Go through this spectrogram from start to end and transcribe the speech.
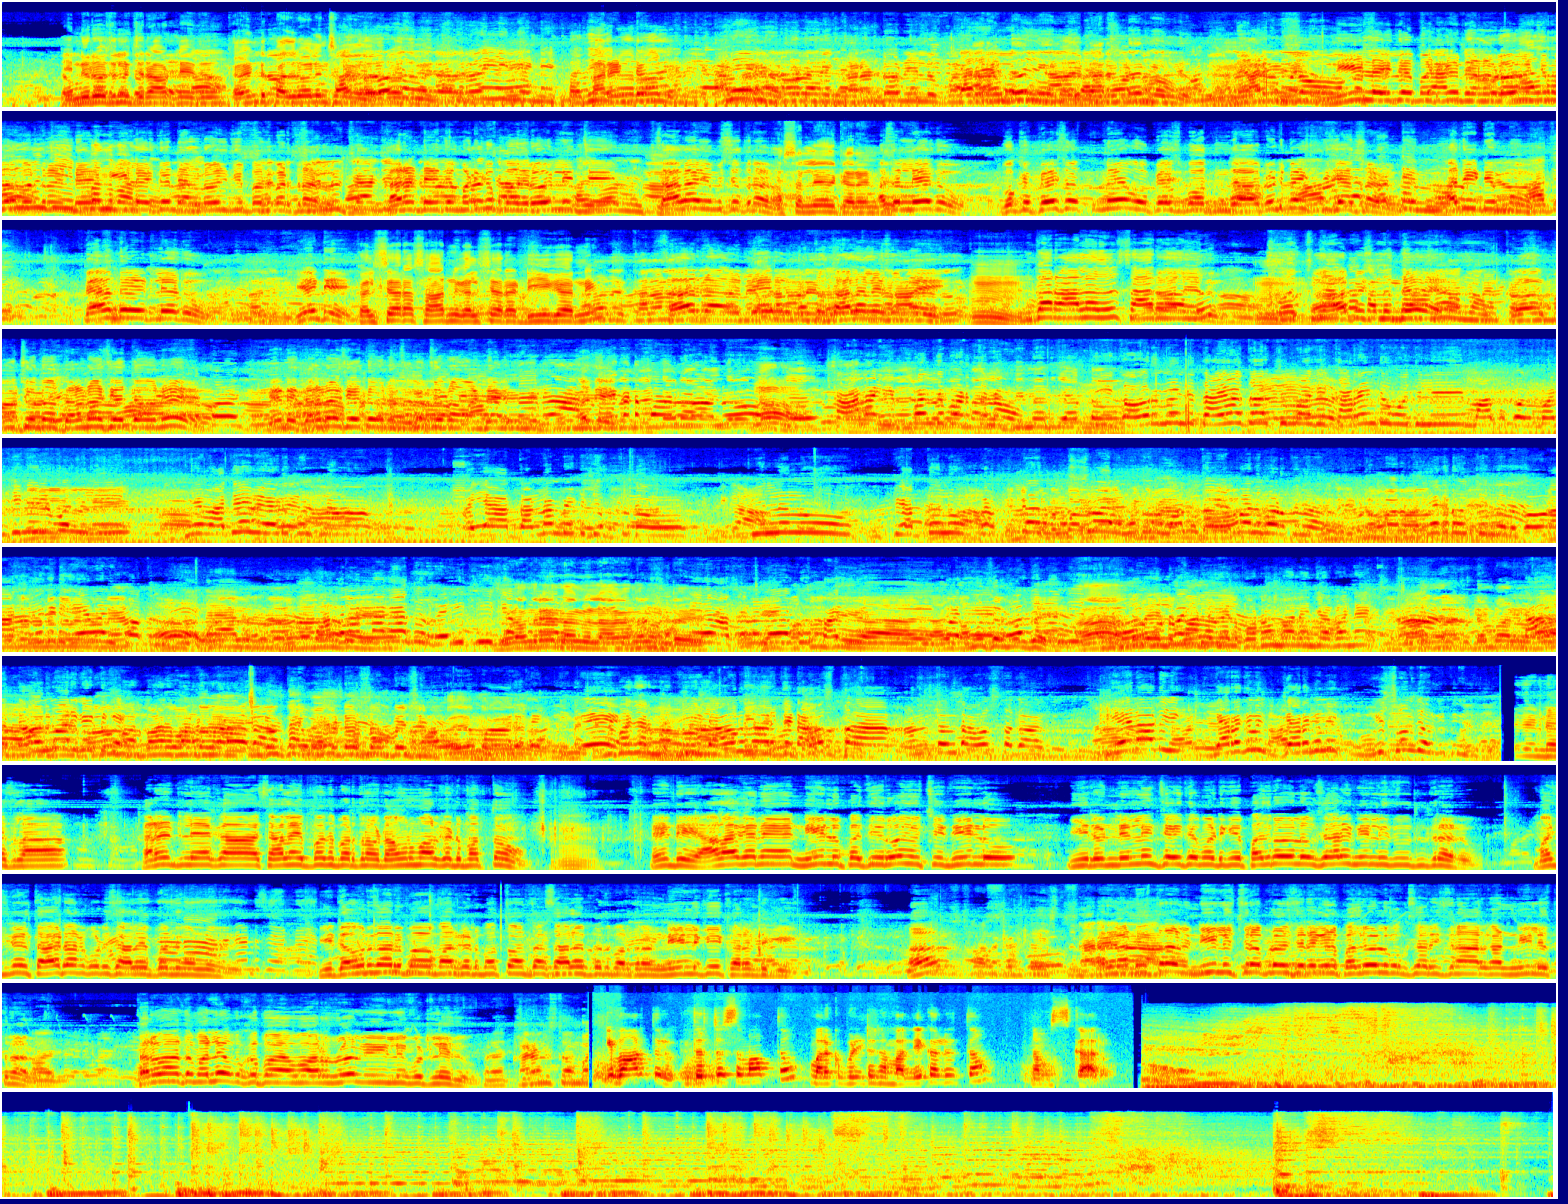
ఎన్ని రోజుల నుంచి రావట్లేదు? కరెంట్ పది రోజుల నుంచి లేదు, పది రోజుల నుంచి. కరెంటు? నీళ్ళు అయితే మటుకు నెల రోజుల నుంచి ఇబ్బంది పడుతున్నారు. నీళ్ళు అయితే నెల రోజుల నుంచి ఇబ్బంది పడుతున్నారు. కరెంట్ అయితే మటుకు పది రోజుల నుంచి చాలా హింసిస్తున్నారు. అసలు లేదు కరెంట్. అసలు లేదు. ఒక పేజ్ వస్తుంది ఒక పేజ్ పోతుంది? రెండు పేజ్ అది డిమ్ము. రేట్ లేదు. ఏంటి? కలిసారా సార్ని కలిసారా డి గారిని? సార్ రా- లేరు మొత్తం తాళాలు వేసి ఉన్నాయి. ఇంకా రాలేదు సార్ వాళ్ళు. ఆఫీస్ కూర్చున్నాం ధర్నా చేద్దామని. ఏంటి ధర్నా చేద్దామని కూర్చున్నాం అండి అది. చాలా ఇబ్బంది పడుతున్నాం. ఈ గవర్నమెంట్ దయాదాచి మాకు కరెంటు వదిలి మాకు మంచినీళ్ళు వదిలి మేము అదే వేడుకుంటున్నాం. అయ్యా దండం పెట్టి చెప్తున్నాము పిల్లలు పెద్దలు ముసలి మొత్తం ఇబ్బంది పడుతున్నారు. ఇక్కడ వచ్చింది అనుకో ఆ చీకటి ఏమైపోతుంది? కాదు రేయి తీసి అసలు లేదు పది-. డౌన్ మార్కెట్ డౌన్ మార్కెట్ అవస్థ అంతంత అవస్థ కాదు. ఏనాడు జరగని జరగని విశ్వం జరుగుతుంది ఏంటి అసలు? కరెంట్ లేక చాలా ఇబ్బంది పడుతున్నాం డౌన్ మార్కెట్ మొత్తం. ఏంటి? అలాగనే నీళ్ళు ప్రతిరోజు వచ్చి నీళ్ళు ఈ రెండు నెలల నుంచి అయితే మటుకి పది రోజులు ఒకసారి నీళ్ళు వదులుతున్నారు. మంచినీళ్ళు తాగడానికి కూడా చాలా ఇబ్బందిగా ఉన్నది. ఈ డౌన్ గారి మార్కెట్ మొత్తం అంతా చాలా ఇబ్బంది పడుతున్నారు నీళ్ళకి కరెంటుకి. ఇస్తున్నారు. నీళ్ళు ఇచ్చినప్పుడు సరే కానీ పది రోజులకు ఒకసారి ఇచ్చిన అరగంట నీళ్ళు ఇస్తున్నారు. తర్వాత మళ్ళీ ఒక వారం రోజులు నీళ్ళు ఇవ్వట్లేదు. ఈ వార్తలు ఇంతటితో సమాప్తం. మరొక బిల్టన్ మళ్ళీ కలుద్దాం. నమస్కారం.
